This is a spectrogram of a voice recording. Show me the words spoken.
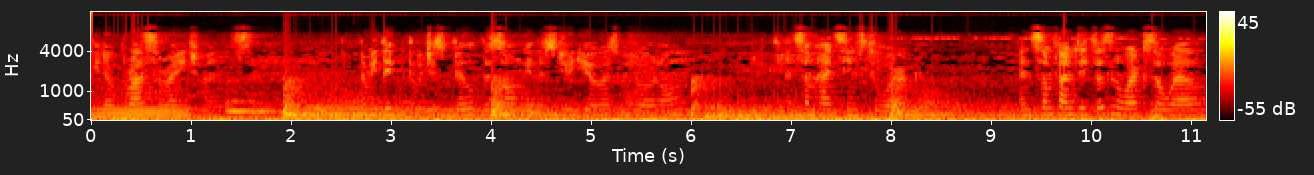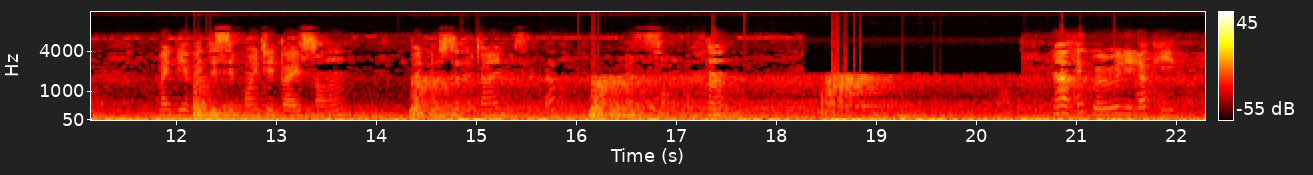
You know, brass arrangements. I mean, they, we just build the song in the studio as we go along, and somehow it seems to work. And sometimes it doesn't work so well. Might be a bit disappointed by a song, but most of the time it's like, oh, nice song. no, I think we're really lucky a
